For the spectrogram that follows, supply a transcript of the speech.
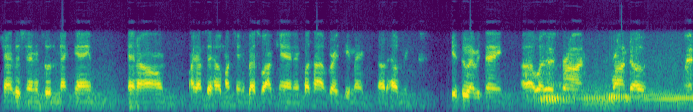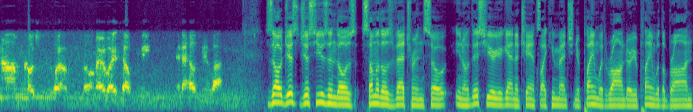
transition into the next game and um, like I said, help my team the best way I can. And plus, I have great teammates, you know, to help me get through everything, uh, whether it's Ron, Rondo, and um, coaches as well. So everybody's helping me, and that helps me a lot. So just just using those some of those veterans. So you know this year you're getting a chance, like you mentioned, you're playing with Rondo, you're playing with LeBron,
